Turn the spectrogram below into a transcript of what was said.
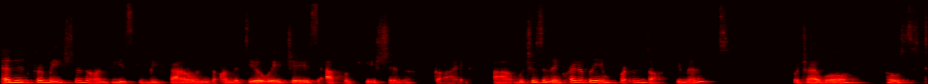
and information on these can be found on the DOAJ's application guide, uh, which is an incredibly important document, which I will post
